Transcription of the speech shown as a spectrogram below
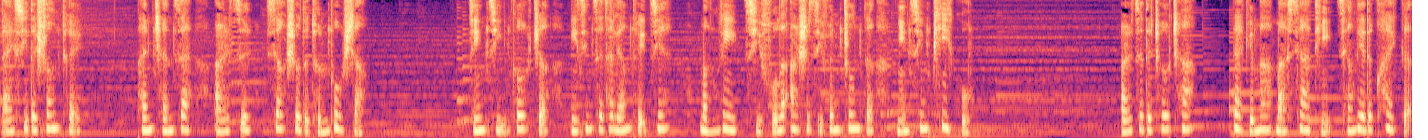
白皙的双腿，盘缠在儿子消瘦的臀部上，紧紧勾着已经在他两腿间。猛力起伏了二十几分钟的年轻屁股，儿子的抽插带给妈妈下体强烈的快感，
